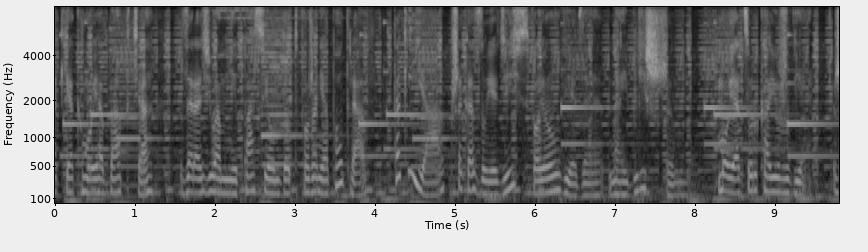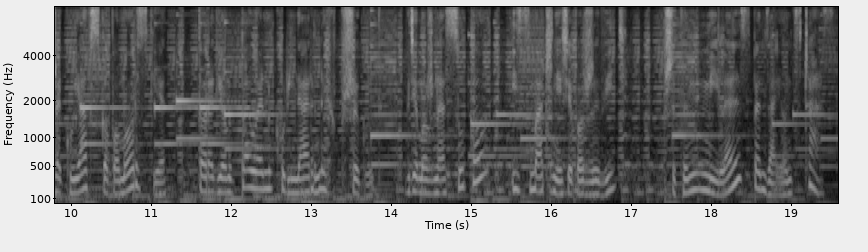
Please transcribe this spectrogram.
Tak jak moja babcia zaraziła mnie pasją do tworzenia potraw, tak i ja przekazuję dziś swoją wiedzę najbliższym. Moja córka już wie, że Kujawsko-Pomorskie to region pełen kulinarnych przygód, gdzie można suto i smacznie się pożywić, przy tym mile spędzając czas.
